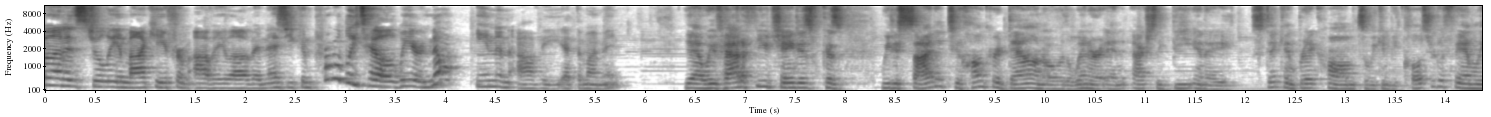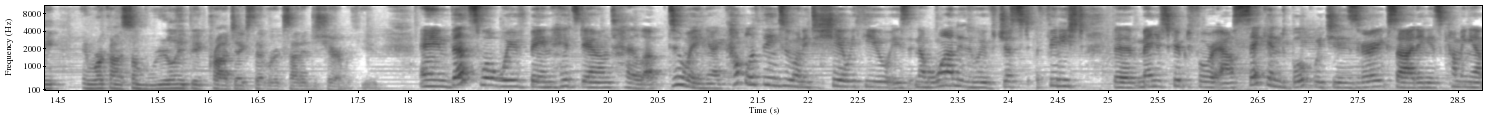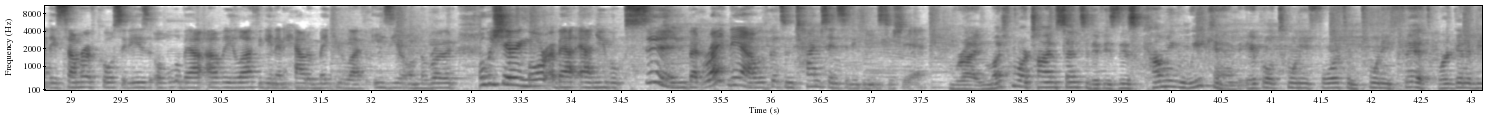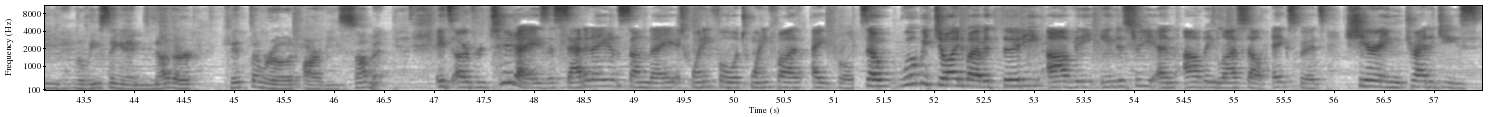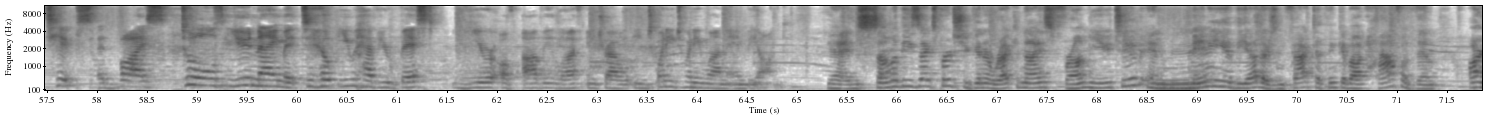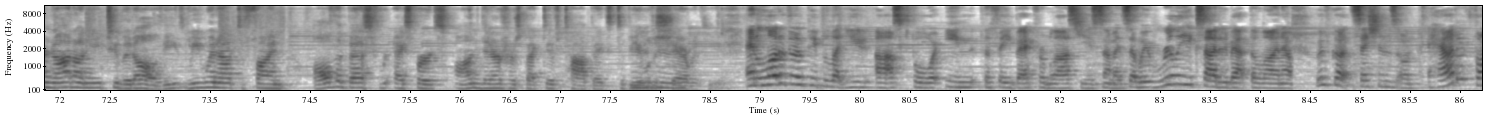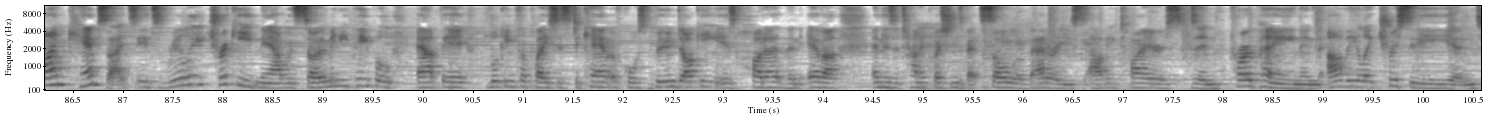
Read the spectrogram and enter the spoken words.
everyone, it's Julie and Mark here from RV Love and as you can probably tell we are not in an RV at the moment. Yeah, we've had a few changes because we decided to hunker down over the winter and actually be in a stick and brick home so we can be closer to family and work on some really big projects that we're excited to share with you. And that's what we've been heads down, tail up doing. A couple of things we wanted to share with you is number one, is we've just finished the manuscript for our second book, which is very exciting. It's coming out this summer. Of course, it is all about RV life again and how to make your life easier on the road. We'll be sharing more about our new book soon, but right now we've got some time sensitive news to share. Right, much more time sensitive is this coming weekend, April 24th and 25th. We're going to be releasing another Hit the Road RV Summit. It's over two days, a Saturday and Sunday, 24, 25 April. So we'll be joined by over 30 RV industry and RV lifestyle experts sharing strategies, tips, advice, tools, you name it, to help you have your best year of RV life and travel in 2021 and beyond. Yeah, and some of these experts you're going to recognize from YouTube and mm -hmm. many of the others. In fact, I think about half of them are not on YouTube at all. These, we went out to find all the best experts on their respective topics to be able mm -hmm. to mm-hmm. share with you. And a lot of them are people that you asked for in the feedback from last year's summit. So we're really excited about the lineup. We've got sessions on how to find campsites. It's really tricky now with so many people out there looking for places to camp. Of course, boondocking is hotter than ever. And there's a ton of questions about solar batteries, RV tires and propane and RV electricity and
